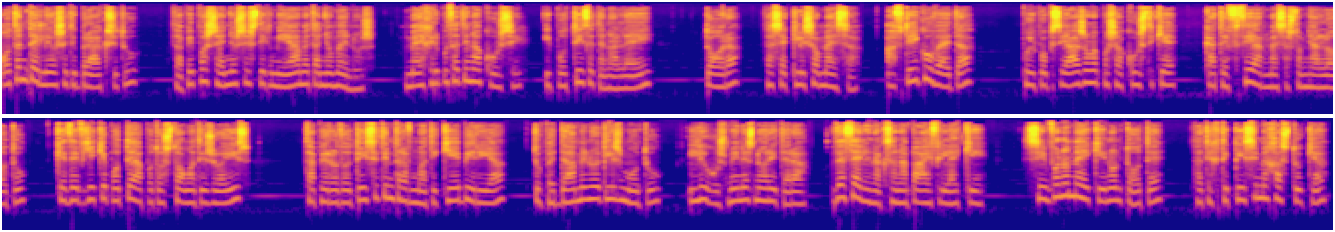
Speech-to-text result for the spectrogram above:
Όταν τελείωσε την πράξη του, θα πει πως ένιωσε στιγμιαία μετανιωμένος. Μέχρι που θα την ακούσει, υποτίθεται να λέει: Τώρα θα σε κλείσω μέσα. Αυτή η κουβέντα, που υποψιάζομαι πως ακούστηκε κατευθείαν μέσα στο μυαλό του και δεν βγήκε ποτέ από το στόμα της ζωής, θα πυροδοτήσει την τραυματική εμπειρία του πεντάμινου εγκλισμού του λίγους μήνες νωρίτερα. Δεν θέλει να ξαναπάει φυλακή. Σύμφωνα με εκείνον τότε, θα τη χτυπήσει με χαστούκια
